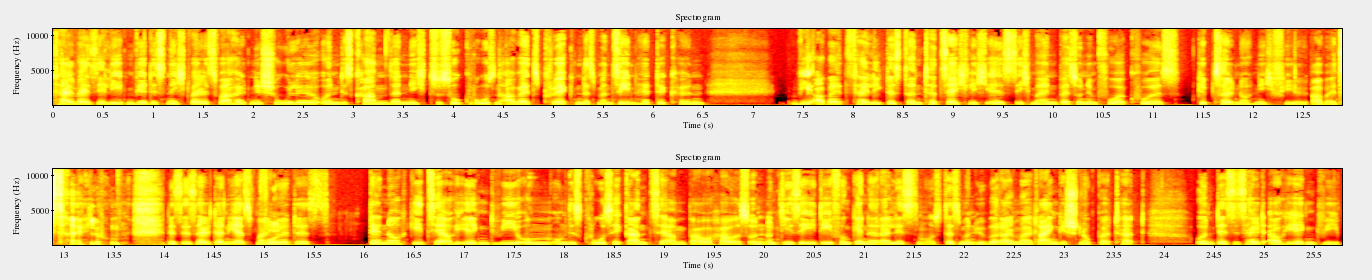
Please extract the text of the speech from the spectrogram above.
teilweise erleben wir das nicht, weil es war halt eine Schule und es kam dann nicht zu so großen Arbeitsprojekten, dass man sehen hätte können, wie arbeitsteilig das dann tatsächlich ist. Ich meine, bei so einem Vorkurs gibt es halt noch nicht viel Arbeitsteilung. Das ist halt dann erstmal Voll. nur das dennoch geht es ja auch irgendwie um, um das große Ganze am Bauhaus und, und diese Idee von Generalismus, dass man überall mal reingeschnuppert hat. Und das ist halt auch irgendwie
